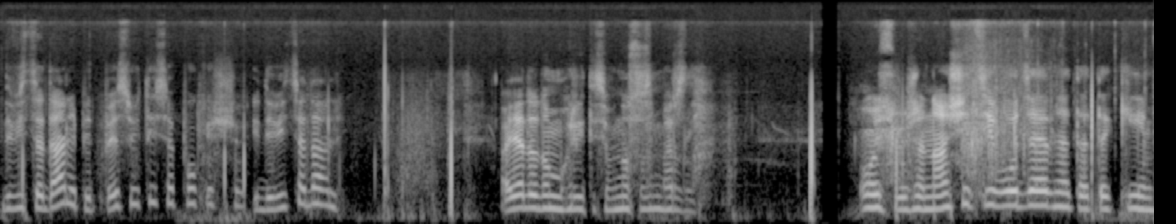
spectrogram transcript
дивіться далі, підписуйтеся поки що і дивіться далі. А я додому грітися, воно змерзла. Ось вже наші ці от зернята такі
